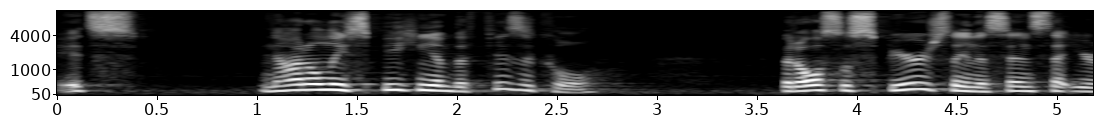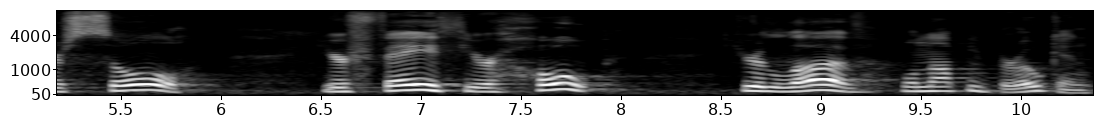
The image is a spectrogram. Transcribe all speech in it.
It's not only speaking of the physical, but also spiritually in the sense that your soul, your faith, your hope, your love will not be broken.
